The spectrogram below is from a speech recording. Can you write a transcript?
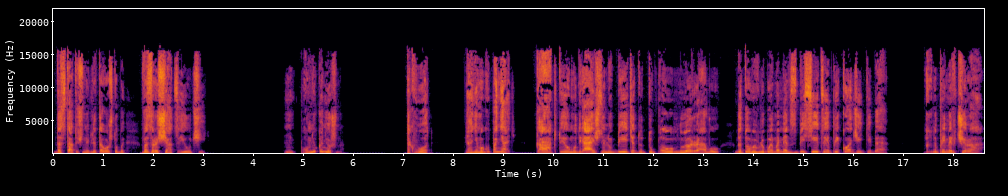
достаточной для того, чтобы возвращаться и учить? Помню, конечно. Так вот, я не могу понять, как ты умудряешься любить эту тупоумную ораву, готовый в любой момент взбеситься и прикончить тебя, как, например, вчера.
